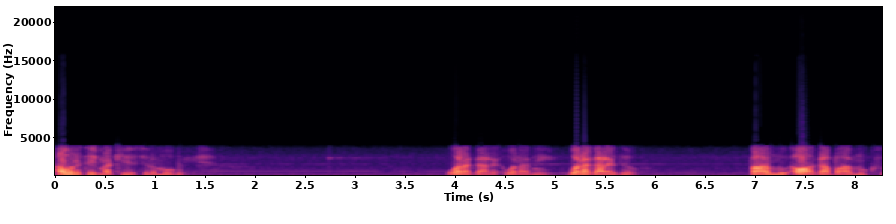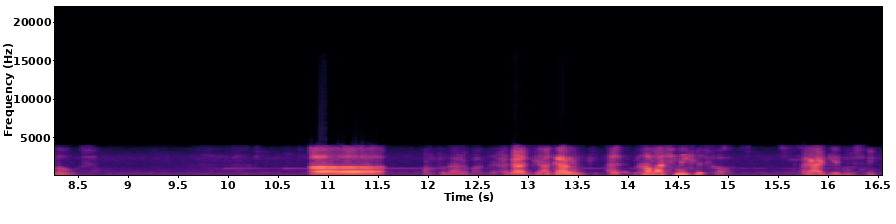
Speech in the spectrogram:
I want to take my kids to the movies what I gotta, what I need, what I gotta do. Buy new. Oh, I gotta buy new clothes. Uh, I forgot about that. I got, I got. I, how much sneakers cost? I gotta get new sneakers.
